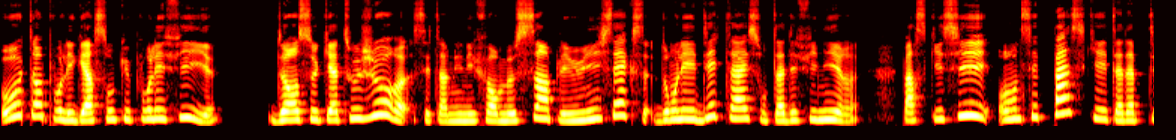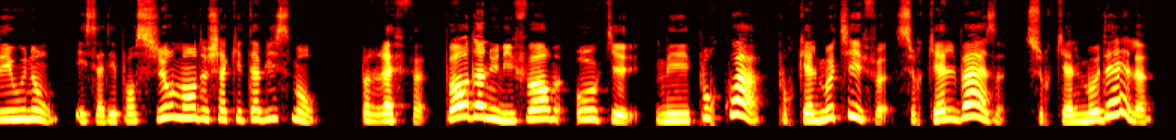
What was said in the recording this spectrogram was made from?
autant pour les garçons que pour les filles? Dans ce cas toujours, c'est un uniforme simple et unisexe dont les détails sont à définir, parce qu'ici, on ne sait pas ce qui est adapté ou non, et ça dépend sûrement de chaque établissement. Bref, port d'un uniforme, ok. Mais pourquoi? Pour quel motif? Sur quelle base? Sur quel modèle?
